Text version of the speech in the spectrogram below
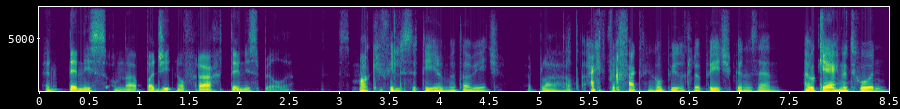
En tennis, omdat Pajitnov graag tennis speelde. mag ik je feliciteren met dat weetje? Dat had echt perfect een computerclub weetje kunnen zijn. En we krijgen het gewoon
